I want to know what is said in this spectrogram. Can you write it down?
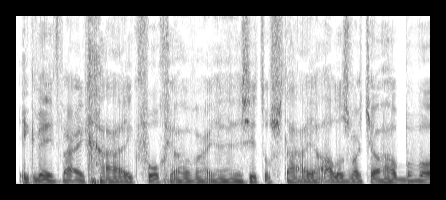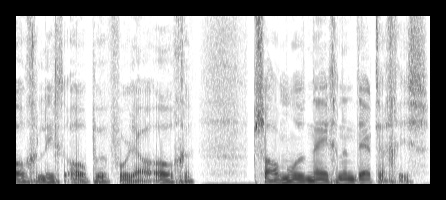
ik weet waar ik ga, ik volg jou waar jij zit of sta. Ja, alles wat jou houdt bewogen ligt open voor jouw ogen. Psalm 139 is...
